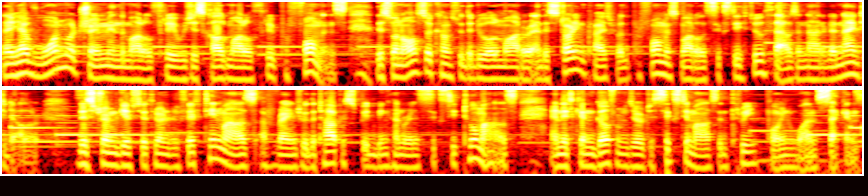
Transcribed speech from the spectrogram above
Now you have one more trim in the Model 3 which is called Model 3 Performance. This one also comes with a dual motor and the starting price for the Performance model is $62,990. This trim gives you 315 miles of range with the top speed being 162 miles and it can go from 0 to 60 miles in 3.1 seconds.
